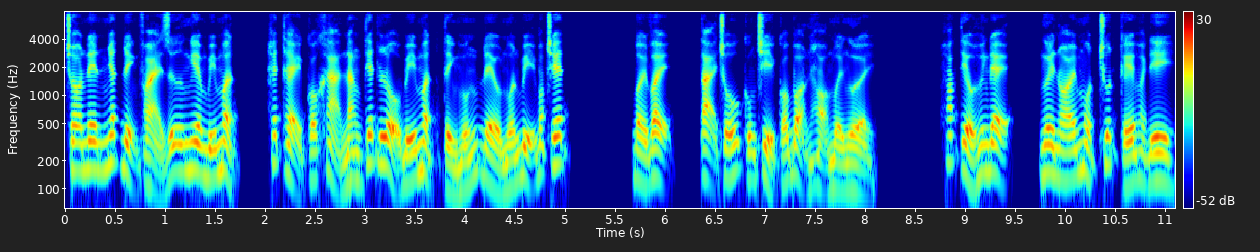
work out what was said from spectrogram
Cho nên nhất định phải giữ nghiêm bí mật, hết thể có khả năng tiết lộ bí mật tình huống đều muốn bị bóc chết. Bởi vậy, tại chỗ cũng chỉ có bọn họ 10 người. Hoắc tiểu huynh đệ, ngươi nói một chút kế hoạch đi.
